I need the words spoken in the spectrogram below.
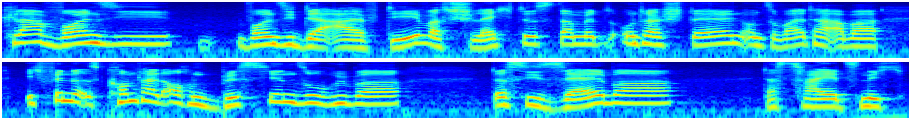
klar wollen sie, wollen sie der AfD was Schlechtes damit unterstellen und so weiter, aber ich finde, es kommt halt auch ein bisschen so rüber, dass sie selber das zwar jetzt nicht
